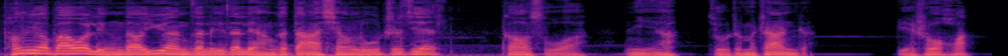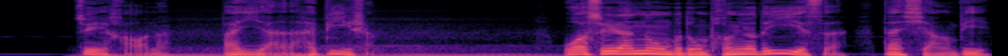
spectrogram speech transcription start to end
朋友把我领到院子里的两个大香炉之间，告诉我：“你呀，就这么站着，别说话，最好呢把眼还闭上。”我虽然弄不懂朋友的意思，但想必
